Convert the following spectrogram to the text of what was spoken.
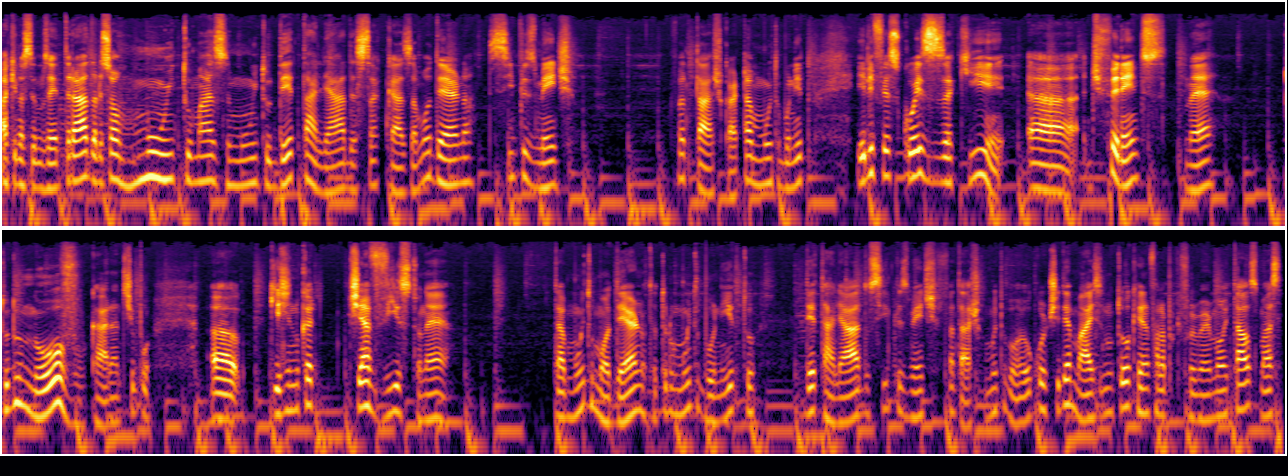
Aqui nós temos a entrada. Olha só, muito, mas muito detalhada essa casa moderna. Simplesmente fantástico, cara. Tá muito bonito. Ele fez coisas aqui uh, diferentes, né? Tudo novo, cara. Tipo, uh, que a gente nunca tinha visto, né? Tá muito moderno, tá tudo muito bonito, detalhado, simplesmente fantástico, muito bom. Eu curti demais, não tô querendo falar porque foi meu irmão e tal, mas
